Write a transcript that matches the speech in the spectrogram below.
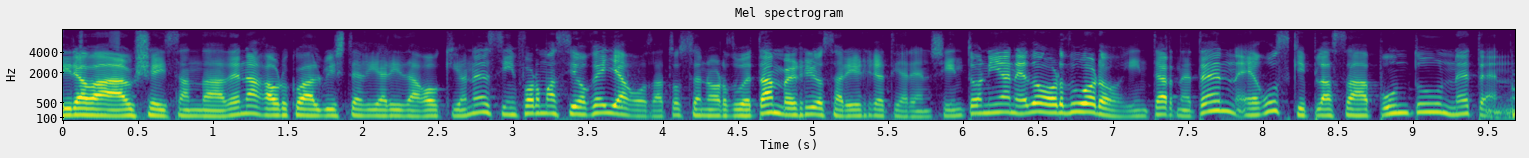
Tira ba hause izan da dena gaurko albistegiari dagokionez, informazio gehiago datozen orduetan berriozari irretiaren sintonian edo ordu oro interneten eguzkiplaza.neten.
